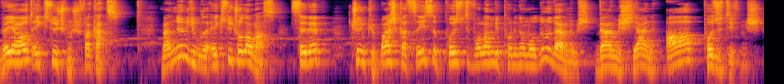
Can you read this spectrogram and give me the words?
veyahut eksi 3'müş. Fakat ben diyorum ki burada eksi 3 olamaz. Sebep çünkü baş katsayısı pozitif olan bir polinom olduğunu vermemiş. Vermiş yani a pozitifmiş.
